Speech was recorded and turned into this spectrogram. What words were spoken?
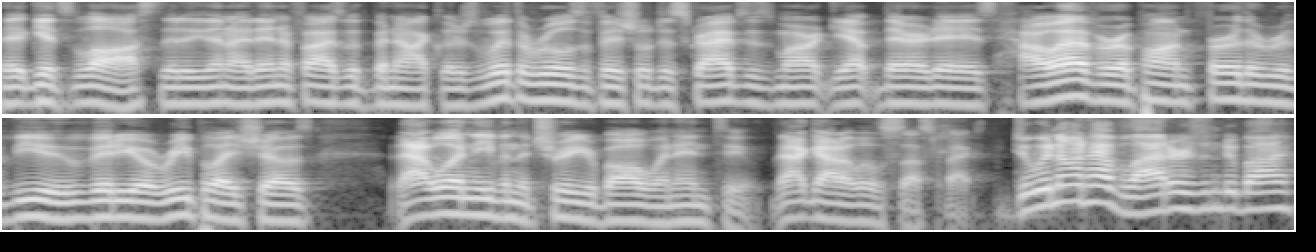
that gets lost that he then identifies with binoculars with the rules official describes his mark. Yep, there it is. However, upon further review, video replay shows that wasn't even the tree your ball went into. That got a little suspect. Do we not have ladders in Dubai?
